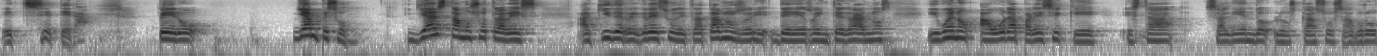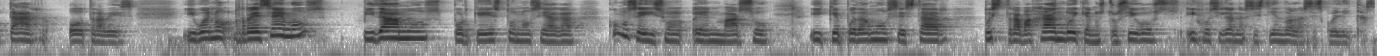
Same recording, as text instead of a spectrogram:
etc. Pero ya empezó, ya estamos otra vez aquí de regreso, de tratarnos de reintegrarnos y bueno, ahora parece que está saliendo los casos a brotar otra vez. Y bueno, recemos, pidamos porque esto no se haga como se hizo en marzo y que podamos estar pues trabajando y que nuestros hijos, hijos sigan asistiendo a las escuelitas.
